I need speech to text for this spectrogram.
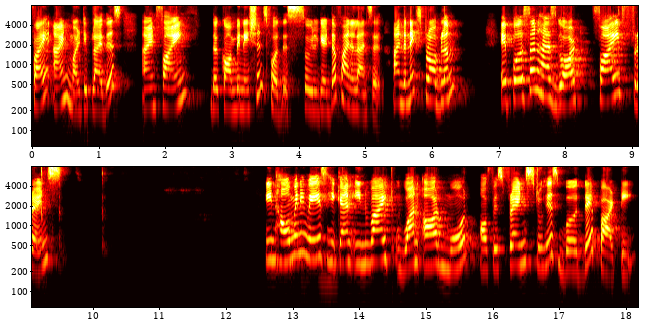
5 and multiply this and find the combinations for this. So you'll get the final answer. And the next problem, a person has got 5 friends. In how many ways he can invite one or more of his friends to his birthday party?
